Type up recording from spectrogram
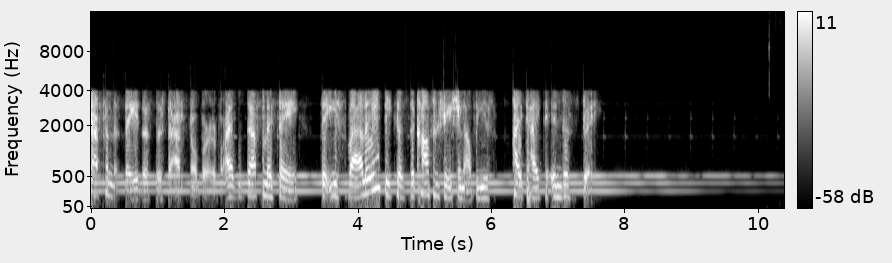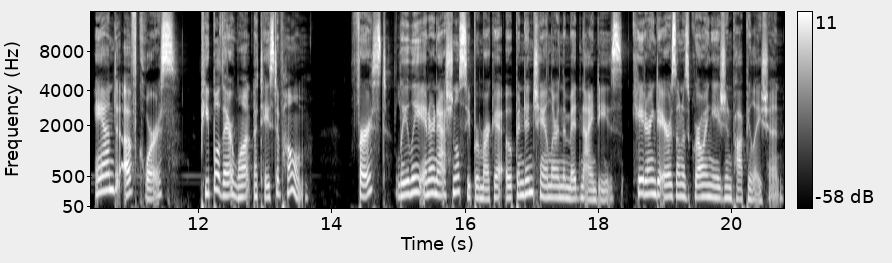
definitely this is the ethnoburb. I would definitely say the East Valley because the concentration of East high-tech industry. And of course, people there want a taste of home. First, Lee Lee International Supermarket opened in Chandler in the mid 90s, catering to Arizona's growing Asian population.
